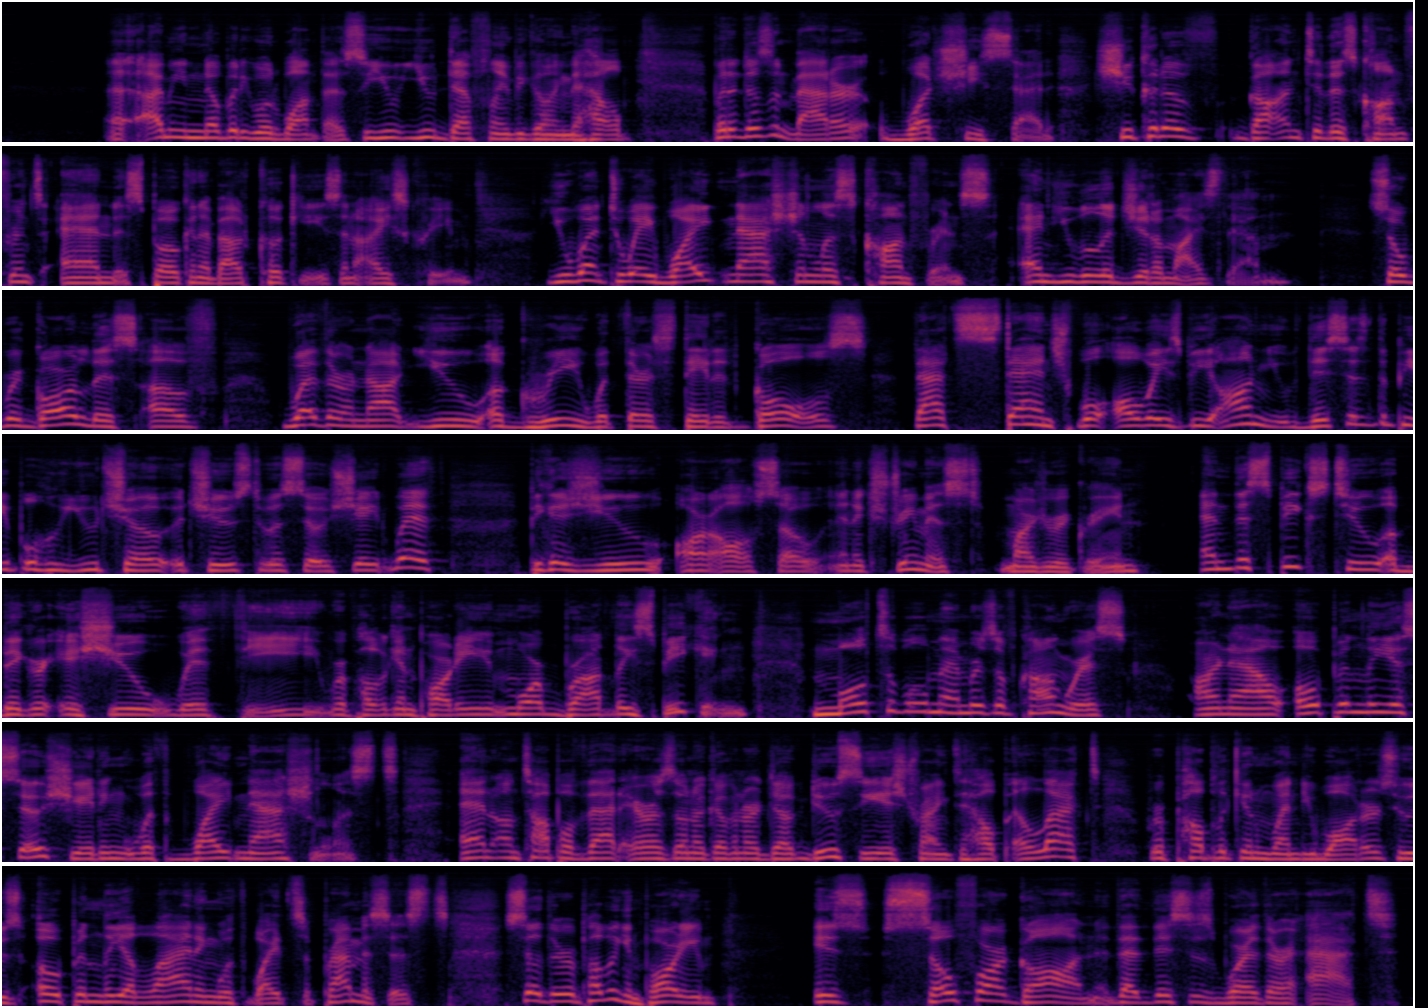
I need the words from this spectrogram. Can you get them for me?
Uh, I mean, nobody would want that. So you you definitely be going to hell. But it doesn't matter what she said. She could have gotten to this conference and spoken about cookies and ice cream. You went to a white nationalist conference and you legitimize them. So regardless of whether or not you agree with their stated goals, that stench will always be on you. This is the people who you cho- choose to associate with because you are also an extremist, Marjorie Greene. And this speaks to a bigger issue with the Republican Party more broadly speaking. Multiple members of Congress are now openly associating with white nationalists. And on top of that, Arizona Governor Doug Ducey is trying to help elect Republican Wendy Waters, who's openly aligning with white supremacists. So the Republican Party is so far gone that this is where they're at.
